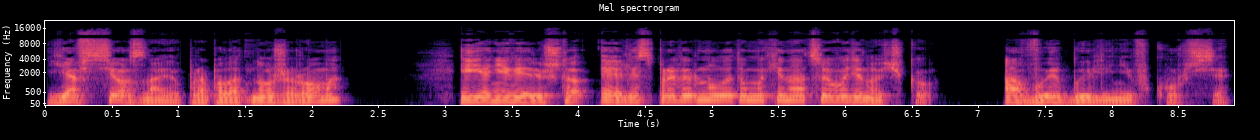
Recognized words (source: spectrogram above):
Я все знаю про полотно Жерома, и я не верю, что Элис провернул эту махинацию в одиночку. А вы были не в курсе.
